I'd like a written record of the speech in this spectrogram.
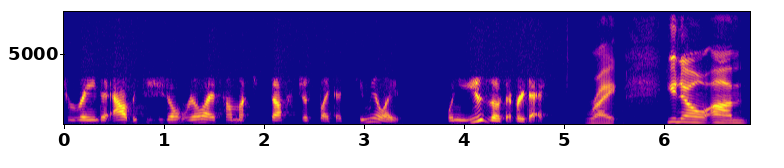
drained it out because you don't realize how much stuff just like accumulates when you use those every day. Right. You know, um,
